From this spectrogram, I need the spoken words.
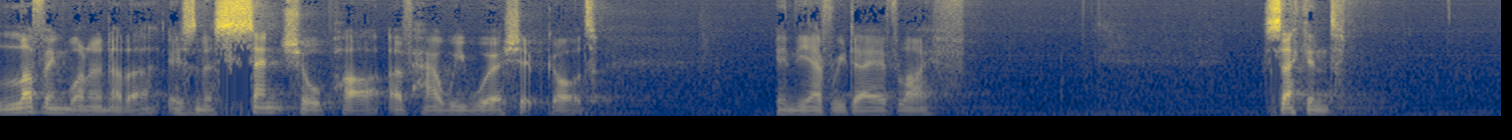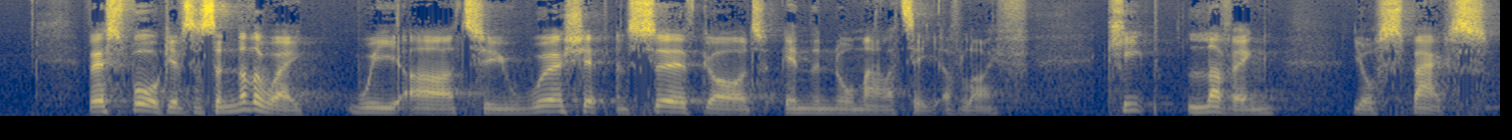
loving one another is an essential part of how we worship God in the everyday of life. Second, verse 4 gives us another way we are to worship and serve God in the normality of life. Keep loving your spouse.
